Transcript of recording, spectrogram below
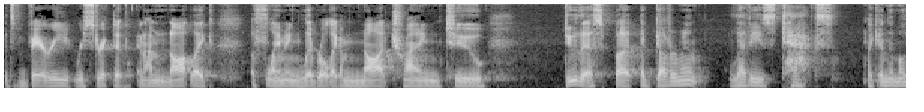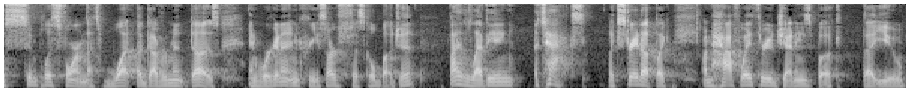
It's very restrictive. And I'm not like a flaming liberal. Like I'm not trying to do this, but a government levies tax. Like in the most simplest form, that's what a government does. And we're going to increase our fiscal budget by levying a tax. Like straight up, like I'm halfway through Jenny's book that you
